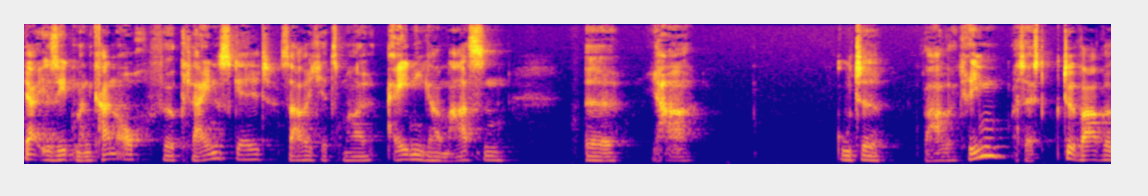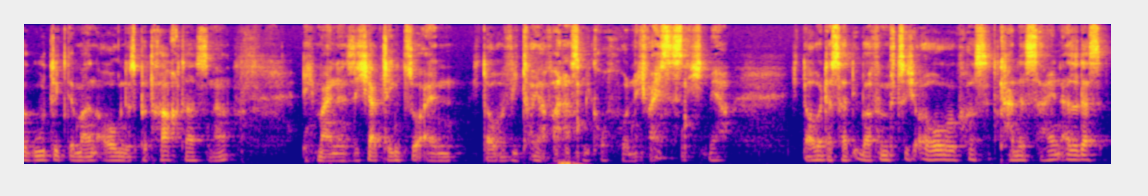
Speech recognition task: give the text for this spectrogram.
Ja, ihr seht, man kann auch für kleines Geld, sage ich jetzt mal, einigermaßen äh, ja, gute Ware kriegen. Was heißt gute Ware? Gut liegt immer in den Augen des Betrachters. Ne? Ich meine, sicher klingt so ein, ich glaube, wie teuer war das Mikrofon? Ich weiß es nicht mehr. Ich glaube, das hat über 50 Euro gekostet, kann es sein. Also das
